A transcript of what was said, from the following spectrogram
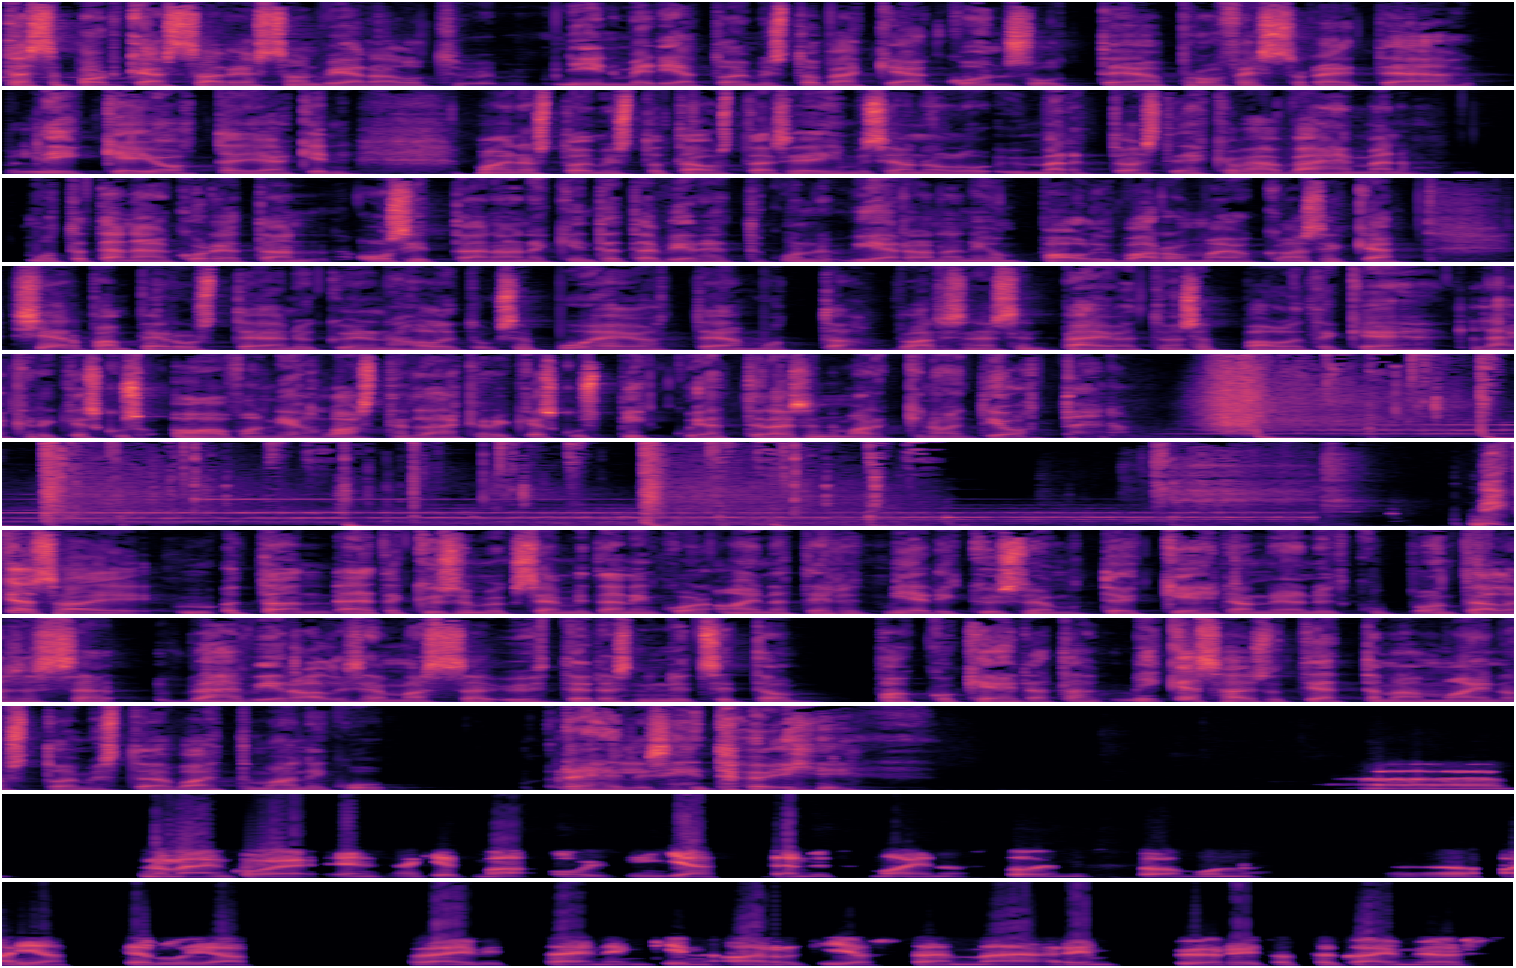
Tässä podcast-sarjassa on vierailut niin mediatoimistoväkeä, konsultteja, professoreita ja liikkeenjohtajiakin. Mainostoimistotaustaisia ihmisiä on ollut ymmärrettävästi ehkä vähän vähemmän mutta tänään korjataan osittain ainakin tätä virhettä, kun vieraana niin on Pauli Varoma, joka on sekä Sherpan perustaja ja nykyinen hallituksen puheenjohtaja, mutta varsinaisen päivätyönsä Pauli tekee lääkärikeskus Aavan ja lastenlääkärikeskus Pikkujättiläisen markkinointijohtajana. Mikä sai, tämä on näitä kysymyksiä, mitä niin kuin on aina tehnyt mieli kysyä, mutta ei ole kehdannut. Ja nyt kun on tällaisessa vähän virallisemmassa yhteydessä, niin nyt sitten on pakko kehdata. Mikä sai sut jättämään mainostoimistoja ja vaihtamaan niin kuin rehellisiin töihin? No mä en koe ensinnäkin, että mä olisin jättänyt mainostoimistoa. Mun ajattelu ja päivittäinenkin arki jossain määrin pyörii totta kai myös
